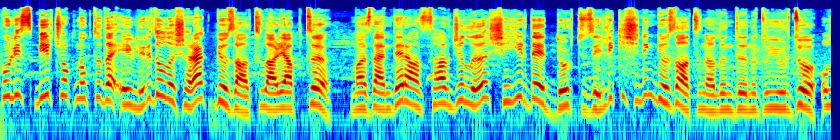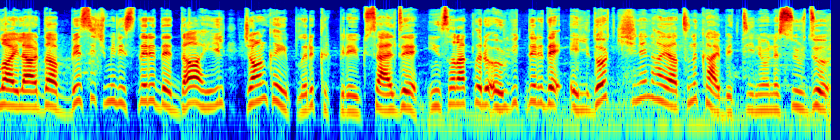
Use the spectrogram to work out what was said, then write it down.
Polis birçok noktada evleri dolaşarak gözaltılar yaptı. Mazenderan savcılığı şehirde 450 kişinin gözaltına alındığını duyurdu. Olaylarda Besiç milisleri de dahil can kayıpları 41'e yükseldi. İnsan hakları örgütleri de 54 kişinin hayatını kaybettiğini öne sürdü.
